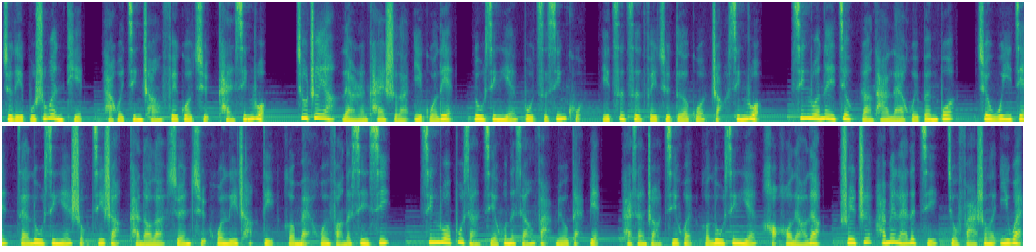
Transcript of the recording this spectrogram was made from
距离不是问题，他会经常飞过去看心若。就这样，两人开始了异国恋。陆星言不辞辛苦，一次次飞去德国找星若。星若内疚，让他来回奔波，却无意间在陆星言手机上看到了选取婚礼场地和买婚房的信息。星若不想结婚的想法没有改变。他想找机会和陆星言好好聊聊，谁知还没来得及，就发生了意外。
